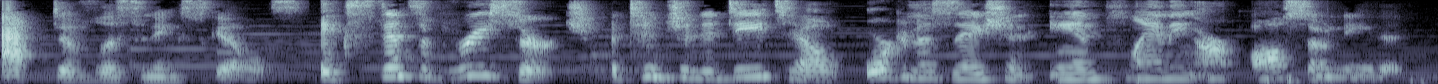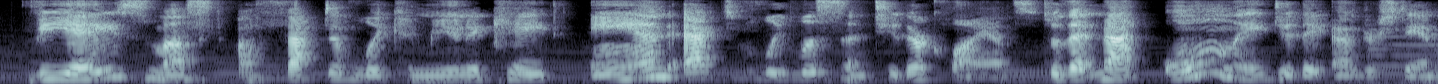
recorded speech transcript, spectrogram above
active listening skills. Extensive research, attention to detail, organization, and planning are also needed. VAs must effectively communicate and actively listen to their clients so that not only do they understand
